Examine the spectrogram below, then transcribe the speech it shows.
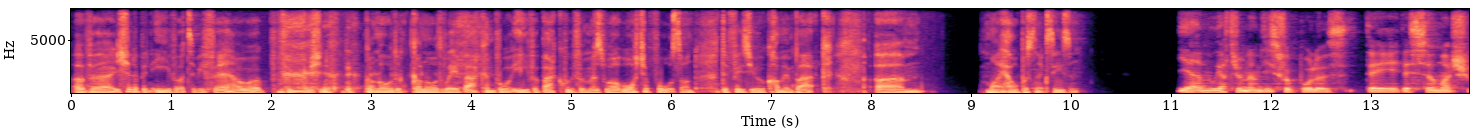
of uh, it should have been Eva to be fair. I think we should have gone all the gone all the way back and brought Eva back with him as well. What's your thoughts on the physio coming back? Um, might help us next season. Yeah, I mean we have to remember these footballers. They there's so much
